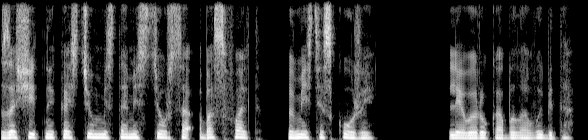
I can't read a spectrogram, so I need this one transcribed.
Защитный костюм местами стерся об асфальт вместе с кожей. Левая рука была выбита.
